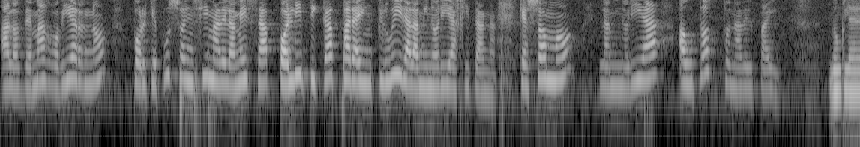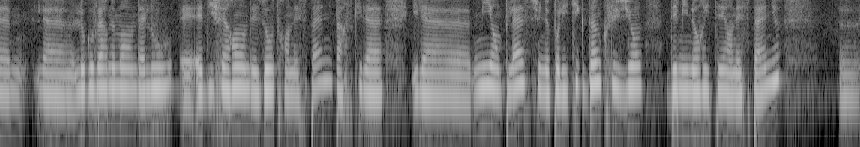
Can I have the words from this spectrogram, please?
a los demás gobiernos porque puso encima de la mesa políticas para incluir a la minoría gitana, que somos la minoría autóctona del país. Donc la- la- le gouvernement andalou est, est différent des autres en Espagne parce qu'il a, il a mis en place une politique d'inclusion des minorités en Espagne. Euh,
